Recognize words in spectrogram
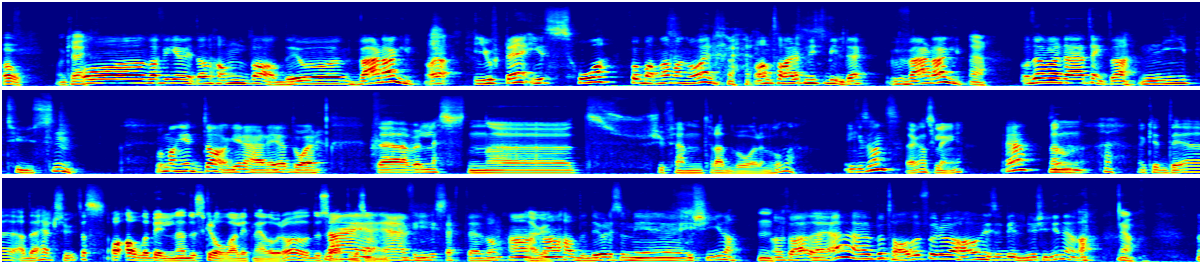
Wow, ok. Og da fikk jeg vite at han bader jo hver dag. Og har gjort det i så forbanna mange år. Og han tar et nytt bilde hver dag. Ja. Og det var det jeg tenkte, da. 9000. Hvor mange dager er det i et år? Det er vel nesten uh, 25-30 år eller noe sånt. Da. Ikke sant? Det er ganske lenge. Ja, Men sånn. okay, det, ja, det er helt sjukt, ass. Og alle bildene du scrolla litt nedover òg. Nei, liksom jeg, jeg fikk ikke sett det sånn. Han, okay. han hadde det jo liksom i, i sky, da. Mm. Han sa det. Ja, jeg betaler for å ha disse bildene i skyen, jeg, da. Ja.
